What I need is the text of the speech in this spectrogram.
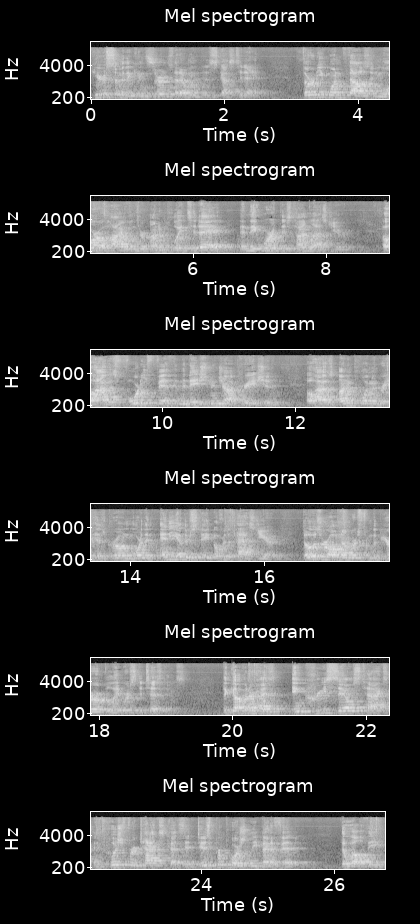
Here are some of the concerns that I wanted to discuss today. 31,000 more Ohioans are unemployed today than they were at this time last year. Ohio is 45th in the nation in job creation. Ohio's unemployment rate has grown more than any other state over the past year. Those are all numbers from the Bureau of the Labor Statistics. The governor has increased sales tax and pushed for tax cuts that disproportionately benefit the wealthy,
